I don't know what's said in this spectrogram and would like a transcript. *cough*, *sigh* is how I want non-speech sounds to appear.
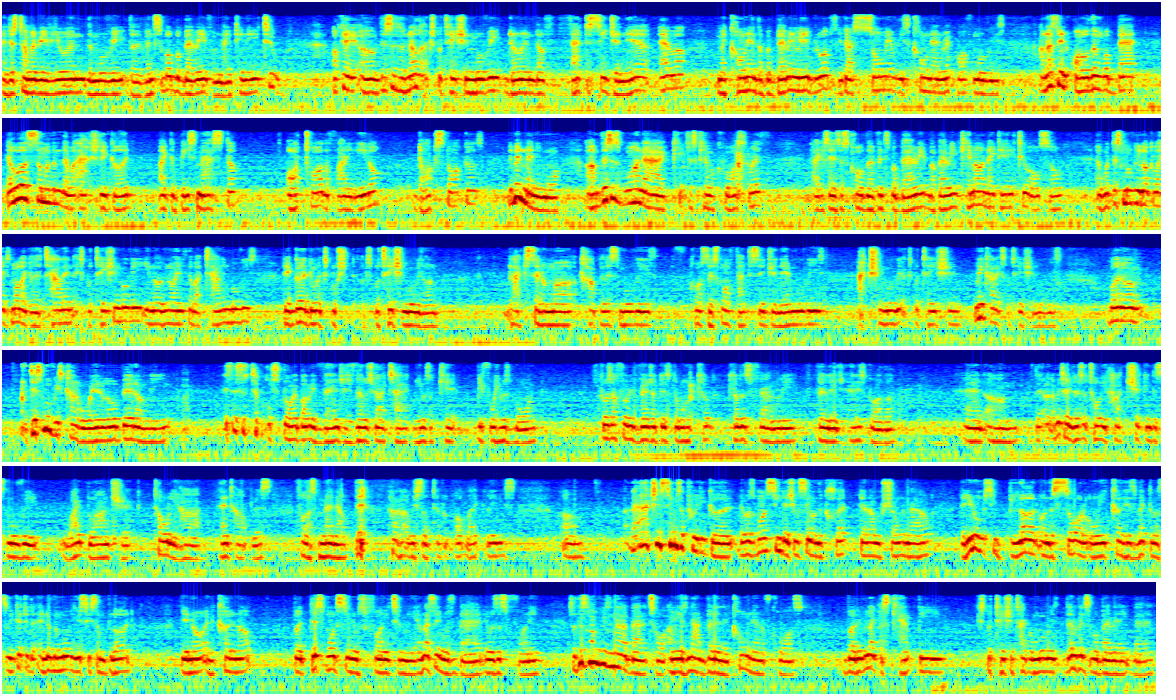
And this time I'm reviewing the movie The Invincible Barbarian from 1982. Okay, um, this is another exploitation movie during the fantasy genre era when Conan the Barbarian really blew up. So you got so many of these Conan rip-off movies. I'm not saying all of them were bad. There were some of them that were actually good, like The Beastmaster, Ator, The Fighting Eagle, Darkstalkers. There've been many more. Um, this is one I just came across with like I said, it's just called The Vince Barbarian. Barbarian came out in 1982 also. And what this movie looked like is more like an Italian exploitation movie. You know, you know anything about Italian movies? They're good at doing explo- exploitation movies on black cinema, capitalist movies. Of course, there's more fantasy genre movies, action movie exploitation, main kind of exploitation movies. But um, this movie's kind of weird a little bit. I mean, it's, it's a typical story about revenge. His village got attacked when he was a kid before he was born. He goes out for revenge against the one who killed killed his family, village, and his brother. And um, let me tell you, there's a totally hot chick in this movie, white blonde chick, totally hot and topless. For us men out there, *laughs* we so typical, like ladies. Um, the action scenes are pretty good. There was one scene that you'll see on the clip that I'm showing now, and you don't see blood on the sword or when he cut his victim. So you get to the end of the movie, you see some blood you know, and cutting up. But this one scene was funny to me. I'm not saying it was bad, it was just funny. So this movie is not bad at all. I mean, it's not better than Conan, of course. But if you like this campy exploitation type of movies, The Invincible Baby ain't bad.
